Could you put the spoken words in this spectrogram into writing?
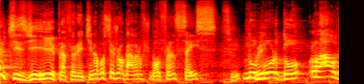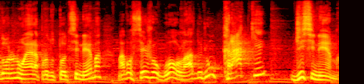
Antes de ir pra Fiorentina, você jogava no futebol francês, Sim. no Fui. Bordeaux. Lá o dono não era produtor de cinema, mas você jogou ao lado de um craque de cinema.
